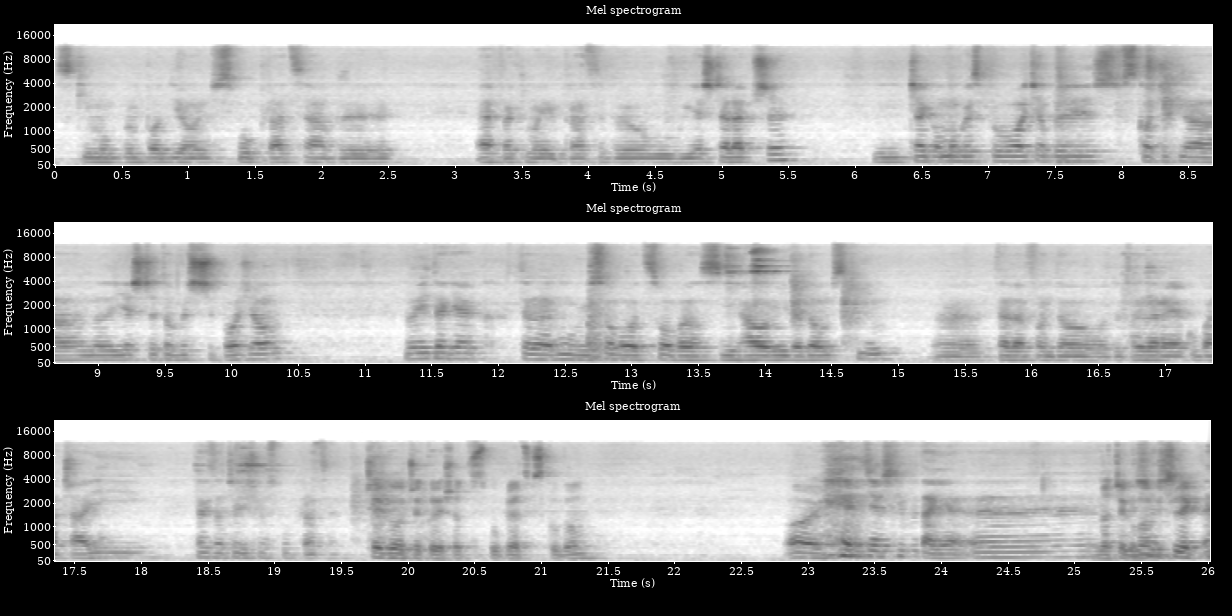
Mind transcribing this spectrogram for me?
z kim mógłbym podjąć współpracę, aby efekt mojej pracy był jeszcze lepszy i czego mogę spróbować, aby wskoczyć na, na jeszcze to wyższy poziom. No i tak jak trener mówił słowo od słowa z Michałem Niewiadomskim, e, telefon do, do trenera Jakuba Czai i tak zaczęliśmy współpracę. Czego oczekujesz od współpracy z Kubą? Oj, ciężkie pytanie. E, Dlaczego ma myślę, być lekko?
